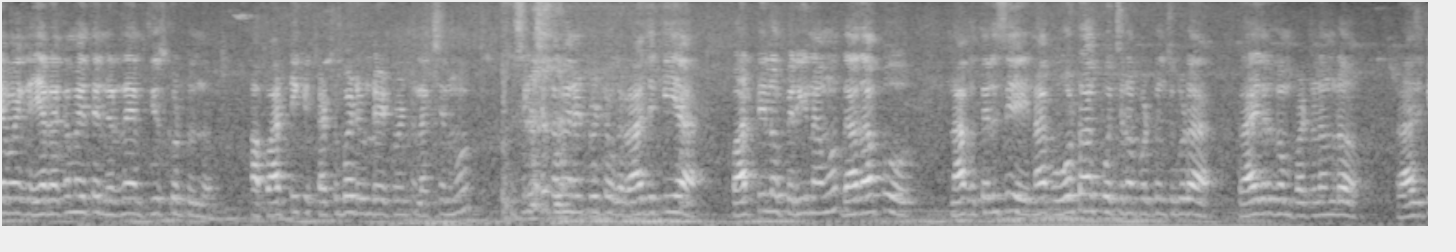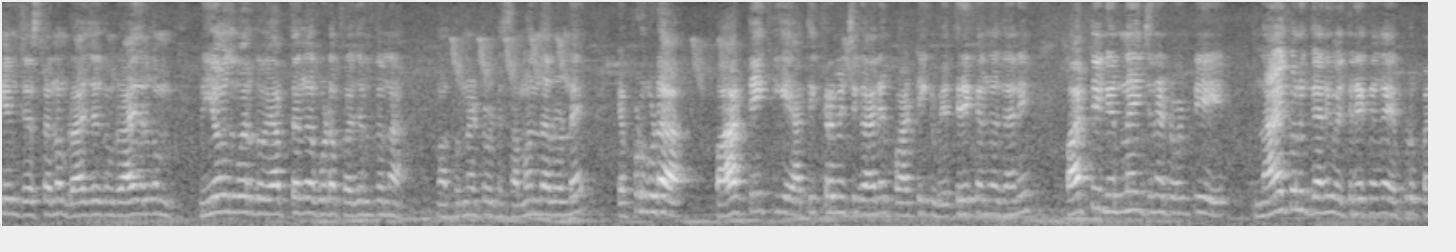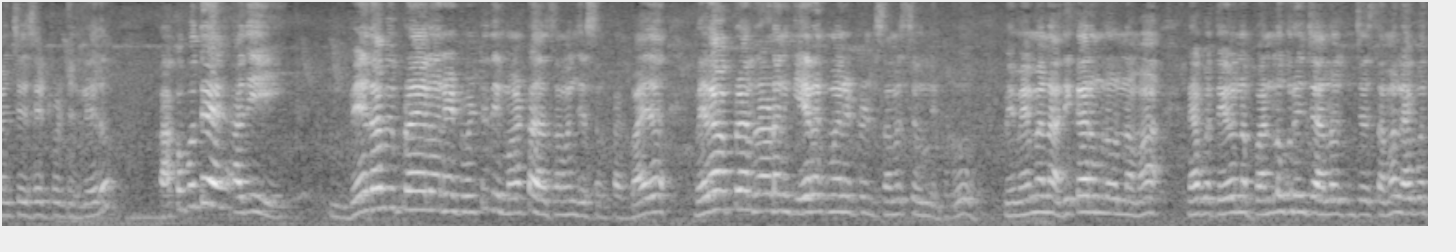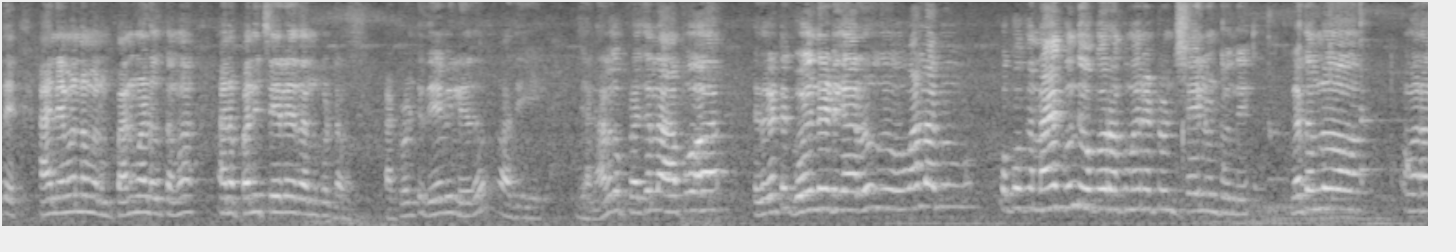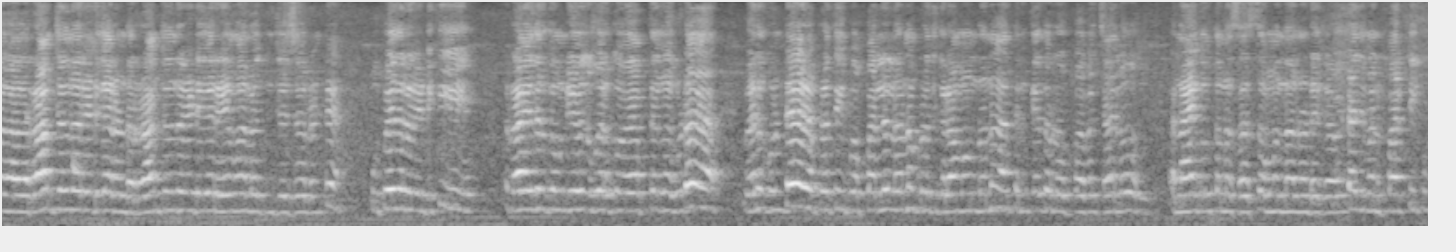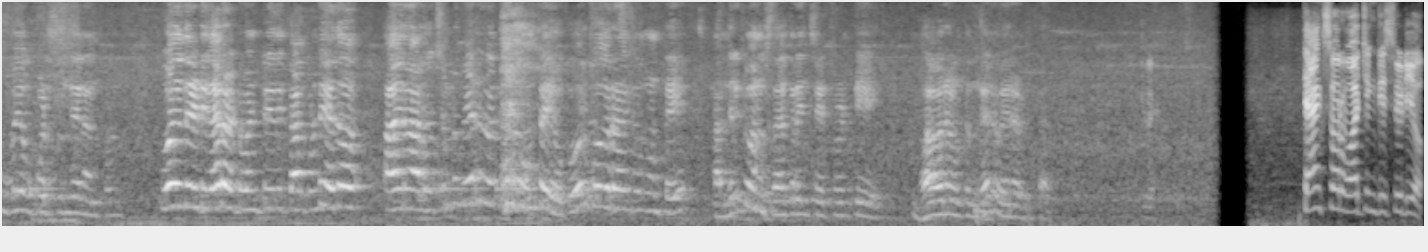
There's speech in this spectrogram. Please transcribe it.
ఏ ఏ రకమైతే నిర్ణయం తీసుకుంటుందో ఆ పార్టీకి కట్టుబడి ఉండేటువంటి లక్షణము సుశిక్షితమైనటువంటి ఒక రాజకీయ పార్టీలో పెరిగినాము. దాదాపు నాకు తెలిసి నాకు ఓటు వచ్చినప్పటి నుంచి కూడా రాయదుర్గం పట్టణంలో రాజకీయం చేస్తున్నాం. రాజదుర్గం రాయదుర్గం నియోజకవర్గ వ్యాప్తంగా కూడా ప్రజలతో మాకున్నటువంటి సంబంధాలు ఉన్నాయి ఎప్పుడు కూడా పార్టీకి అతిక్రమించి కానీ పార్టీకి వ్యతిరేకంగా కానీ పార్టీ నిర్ణయించినటువంటి నాయకునికి కానీ వ్యతిరేకంగా ఎప్పుడు పనిచేసేటువంటిది లేదు. కాకపోతే అది భేదాభిప్రాయాలు అనేటువంటిది మాట సమంజసం కాదు. భేద భేదాభిప్రాయాలు రావడానికి ఏ రకమైనటువంటి సమస్య ఉంది ఇప్పుడు? మేమేమైనా అధికారంలో ఉన్నామా? లేకపోతే ఏమైనా పనుల గురించి ఆలోచించేస్తామా లేకపోతే ఆయన ఏమన్నా మనం పని అడుగుతామా ఆయన పని చేయలేదు అనుకుంటామా? అటువంటిది ఏమీ లేదు. అది జనాలకు ప్రజల అపోహ. ఎందుకంటే గోవిందరెడ్డి గారు వాళ్ళ ఒక్కొక్క నాయకుంది ఒక్కో రకమైనటువంటి శైలి ఉంటుంది. గతంలో మన రామచంద్రారెడ్డి గారు ఉండరు రామచంద్రారెడ్డి గారు ఏం ఆలోచన చేసేవారంటే ఉపేంద్ర రెడ్డికి రాయదుర్గం నియోజకవర్గ వ్యాప్తంగా కూడా వెనుకుంటే ప్రతి పల్లెలోనూ ప్రతి గ్రామంలోనూ అతనికి ఏదో రూపాయలు నాయకులతో సత్సంబంధాలు ఉండే కాబట్టి అది మన పార్టీకి ఉపయోగపడుతుంది అని అనుకోండి. గోవింద్ రెడ్డి గారు అటువంటిది కాకుండా ఏదో ఆయన ఆలోచనలు వేరే రకంగా ఉంటాయి. ఒక్కొక్కరికి ఒక రకంగా ఉంటాయి. అందరికీ మనం సహకరించేటువంటి భావన ఉంటుంది కానీ వేరే కాదు thanks for watching this video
